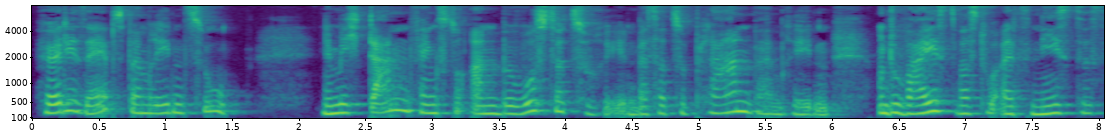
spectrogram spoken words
Hör dir selbst beim Reden zu. Nämlich dann fängst du an, bewusster zu reden, besser zu planen beim Reden und du weißt, was du als nächstes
